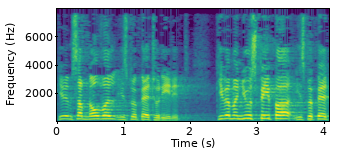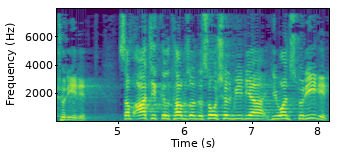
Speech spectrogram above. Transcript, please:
Give him some novel, he's prepared to read it. Give him a newspaper, he's prepared to read it. Some article comes on the social media, he wants to read it.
